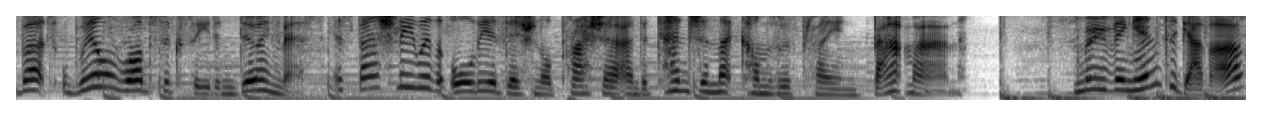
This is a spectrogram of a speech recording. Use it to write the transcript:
But will Rob succeed in doing this, especially with all the additional pressure and attention that comes with playing Batman? Moving in together,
